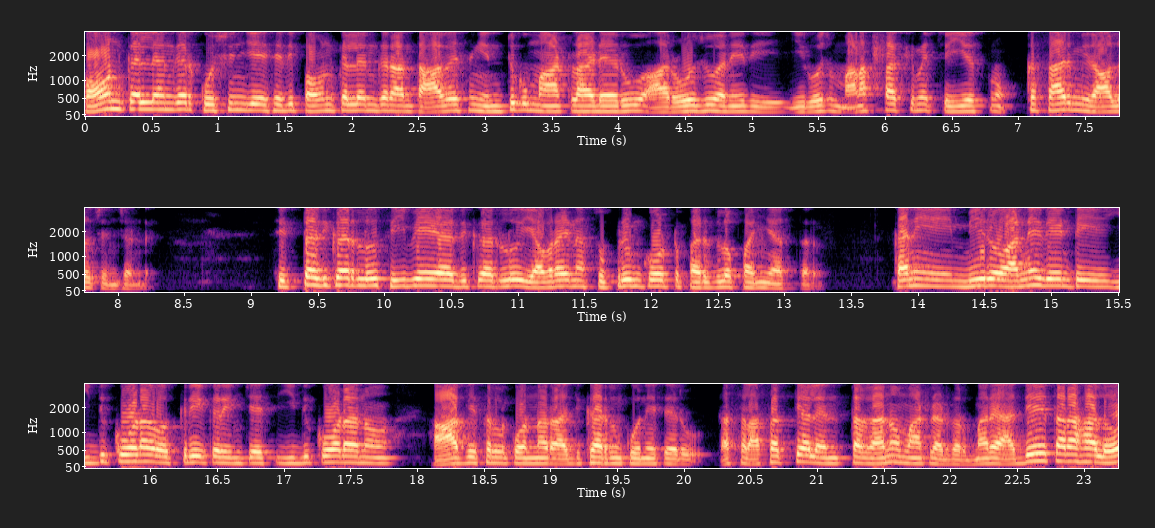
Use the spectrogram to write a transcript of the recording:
పవన్ కళ్యాణ్ గారు క్వశ్చన్ చేసేది పవన్ కళ్యాణ్ గారు అంత ఆవేశంగా ఎందుకు మాట్లాడారు ఆ రోజు అనేది ఈ రోజు మనస్సాక్ష్యమే చెయ్యేసుకుని ఒక్కసారి మీరు ఆలోచించండి. సిట్ అధికారులు సిబిఐ అధికారులు ఎవరైనా సుప్రీంకోర్టు పరిధిలో పనిచేస్తారు. కానీ మీరు అనేది ఏంటి? ఇది కూడా వక్రీకరించేసి ఇది కూడాను ఆఫీసర్లు కొన్నారు అధికారులను కొనేశారు. అసలు అసత్యాలు ఎంతగానో మాట్లాడతారు. మరి అదే తరహాలో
